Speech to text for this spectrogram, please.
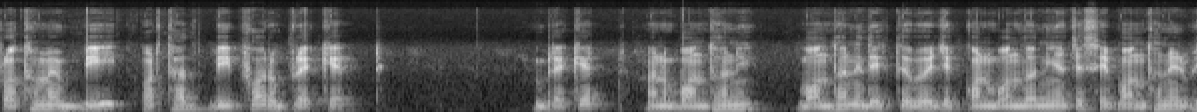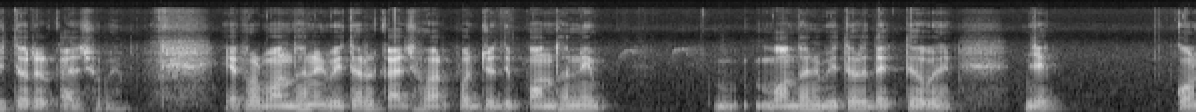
প্রথমে বি অর্থাৎ বি ফর ব্র্যাকেট ব্র্যাকেট মানে বন্ধনী। বন্ধনী দেখতে হবে যে কোন বন্ধনী আছে, সেই বন্ধনীর ভিতরের কাজ হবে। এরপর বন্ধনীর ভিতরের কাজ হওয়ার পর যদি বন্ধনী, বন্ধনীর ভিতরে দেখতে হবে যে কোন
